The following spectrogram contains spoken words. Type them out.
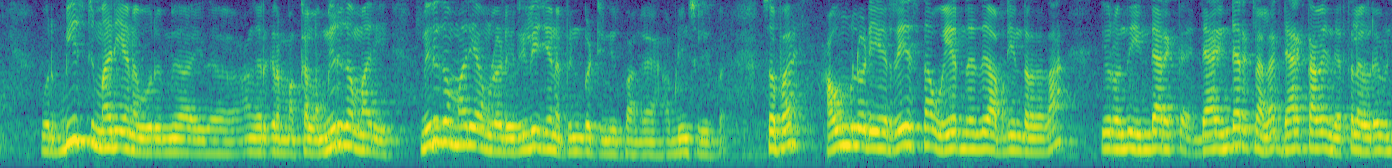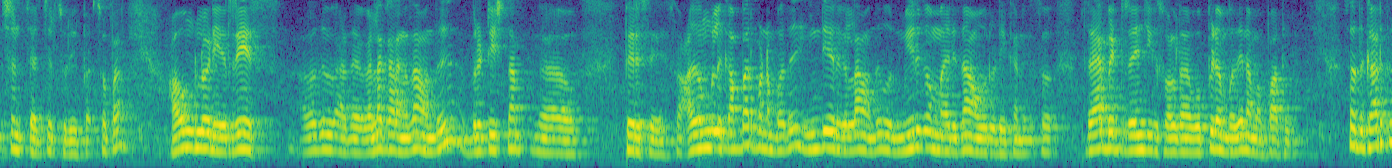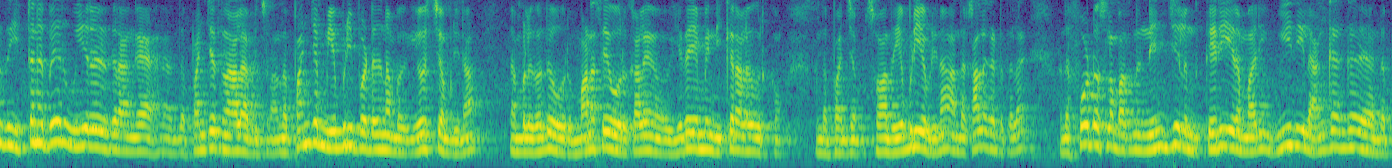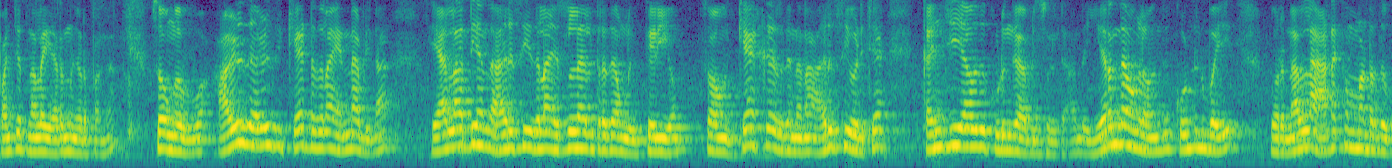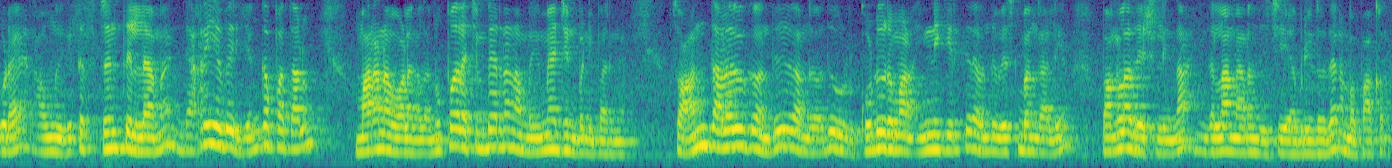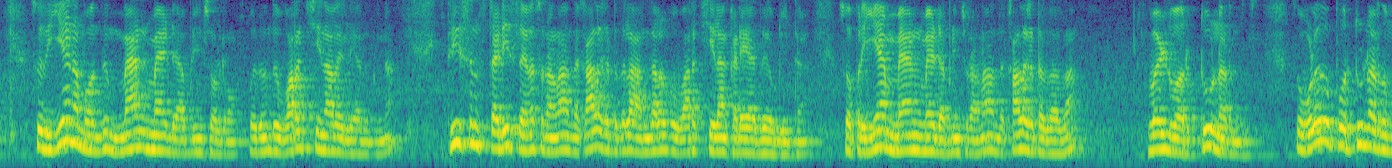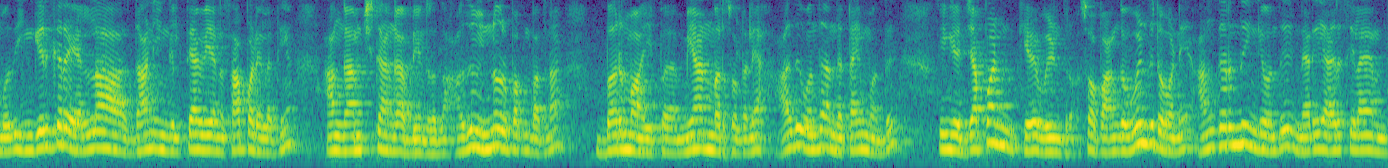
ஒரு பீஸ்ட் மாதிரியான ஒரு இது அங்கே இருக்கிற மக்கள்லாம் மிருகம் மாதிரி மிருகம் மாதிரி அவங்களுடைய ரிலீஜியனை பின்பற்றி நிற்பாங்க அப்படின்னு சொல்லியிருப்பார். ஸோ அப்போ அவங்களுடைய ரேஸ் தான் உயர்ந்தது அப்படின்றத தான் இவர் வந்து இன்டெரக்ட் டே இன்டெரக்டாக இல்லை டேரெக்டாகவே இந்த இடத்துல ஒரு வின்ஸ்டன் சர்ச்சில் சொல்லியிருப்பார். ஸோ அப்போ அவங்களுடைய ரேஸ் அதாவது அந்த வெள்ளைக்காரங்க தான் வந்து பிரிட்டிஷ் தான் பெருசு. ஸோ அது உங்களுக்கு கம்பேர் பண்ணும்போது இந்தியர்கள்லாம் வந்து ஒரு மிருகம் மாதிரி தான் அவருடைய கணக்கு ஸோ ரேபிட் ரேஞ்சுக்கு சொல்கிற ஒப்பிடும்போதே நம்ம பார்த்துக்கோம் ஸோ அதுக்கு அடுத்தது இத்தனை பேர் உயிரிழக்கிறாங்க அந்த பஞ்சத்தினால அப்படின்னு சொன்னால் அந்த பஞ்சம் எப்படிப்பட்டது நம்ம யோசித்தோம் அப்படின்னா நம்மளுக்கு வந்து ஒரு மனசே ஒரு கலை இதயமே நிற்கிற அளவு இருக்கும் அந்த பஞ்சம். ஸோ அது எப்படி அப்படின்னா அந்த காலகட்டத்தில் அந்த ஃபோட்டோஸ்லாம் பார்த்தோன்னா நெஞ்சிலும் தெரிகிற மாதிரி வீதியில் அங்கங்கே அந்த பஞ்சத்தினால இறந்து கிடப்பாங்க. ஸோ அவங்க அழுது அழுது கேட்டதெல்லாம் என்ன அப்படின்னா எல்லார்ட்டையும் அந்த அரிசி இதெல்லாம் இல்லைன்றது அவங்களுக்கு தெரியும். ஸோ அவங்க கேட்குறது என்னென்னா அரிசி வடித்த கஞ்சியாவது கொடுங்க அப்படின்னு சொல்லிட்டு. அந்த இறந்தவங்களை வந்து கொண்டுன்னு போய் ஒரு நல்ல அடக்கம் பண்ணுறது கூட அவங்கக்கிட்ட ஸ்ட்ரென்த் இல்லாமல் நிறைய பேர் எங்கே பார்த்தாலும் மரண ஓலங்கள். முப்பது லட்சம் பேர்னால் நம்ம இமேஜின் பண்ணி பாருங்கள் ஸோ அந்த அளவுக்கு வந்து அங்கே வந்து ஒரு கொடூரமான இன்றைக்கி இருக்கிற வந்து வெஸ்ட் பெங்கால்லையும் பங்களாதேஷ்லேயும் தான் இதெல்லாம் நடந்துச்சு அப்படின்றத நம்ம பார்க்குறோம். ஸோ இது ஏன் நம்ம வந்து மேன் மேடு அப்படின்னு சொல்கிறோம் இது வந்து வறட்சினால இல்லையா அப்படின்னா ரீசன்ட் ஸ்டடீஸில் என்ன சொன்னாங்கன்னா அந்த காலகட்டத்தில் அந்தளவுக்கு வறட்சியெலாம் கிடையாது அப்படின்ட்டாங்க. ஸோ அப்புறம் ஏன் மேன்மேட் அப்படின்னு சொன்னாங்கன்னா அந்த காலகட்டத்தில் தான் வேர்ல்டு வார் டூ நடந்துச்சு. ஸோ உலகப்போர் டூ நடத்தும்போது இங்கே இருக்கிற எல்லா தானியங்கள் தேவையான சாப்பாடு எல்லாத்தையும் அங்கே அமுச்சிட்டாங்க அப்படின்றது தான். அதுவும் இன்னொரு பக்கம் பார்த்தோன்னா பர்மா இப்போ மியான்மர் சொல்கிறேன் இல்லையா? அது வந்து அந்த டைம் வந்து இங்கே ஜப்பான் கீழே விழுந்துடும் ஸோ அப்போ அங்கே விழுந்துட்ட உடனே அங்கேருந்து இங்கே வந்து நிறைய அரிசிலாம்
